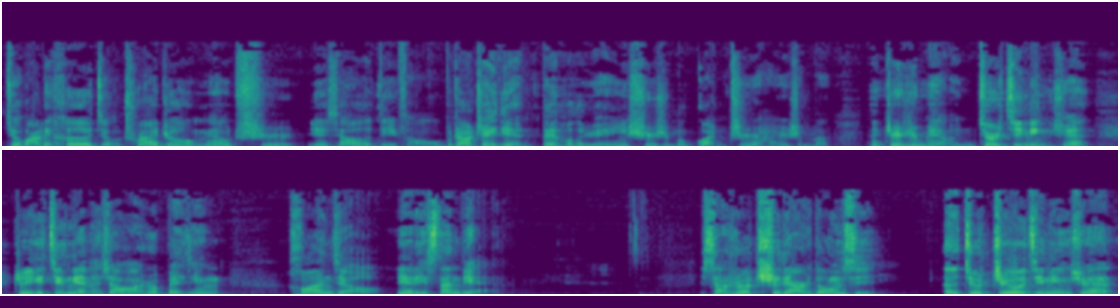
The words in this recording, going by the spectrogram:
酒吧里喝个酒，出来之后没有吃夜宵的地方。我不知道这点背后的原因是什么管制还是什么，但真是没有。就是金鼎轩，这是一个经典的笑话，说北京喝完酒夜里三点想说吃点东西，呃，就只有金鼎轩。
